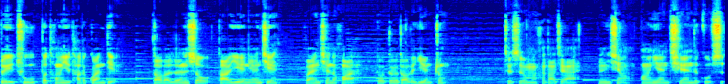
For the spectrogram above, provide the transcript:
最初不同意他的观点，到了仁寿大业年间，王彦谦的话都得到了验证。这是我们和大家分享王彦谦的故事。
